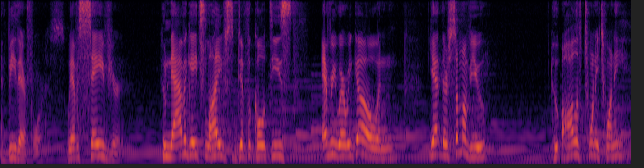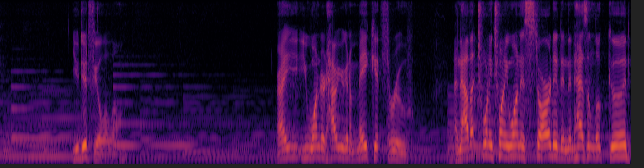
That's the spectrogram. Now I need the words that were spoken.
and be there for us. We have a Savior who navigates life's difficulties everywhere we go. And yet, there's some of you who, all of 2020, you did feel alone. Right? You wondered how you're going to make it through and now that 2021 has started and it hasn't looked good,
